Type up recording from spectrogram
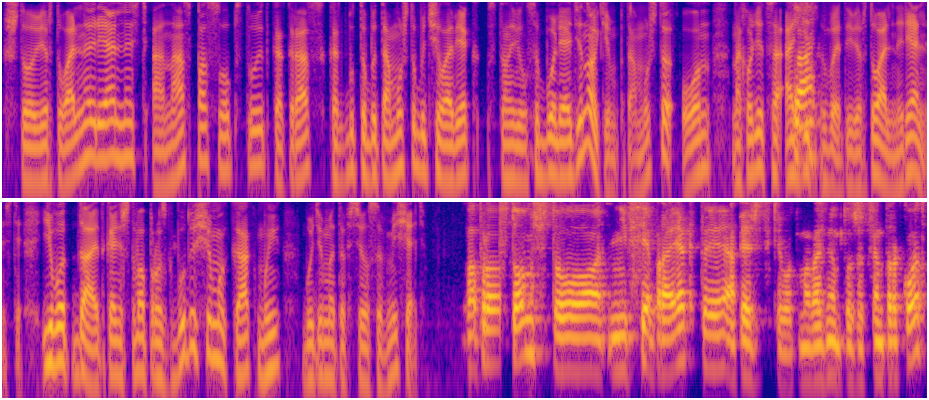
что виртуальная реальность, она способствует как раз как будто бы тому, чтобы человек становился более одиноким, потому что он находится один да. в этой виртуальной реальности. И вот, да, это, конечно, вопрос к будущему, как мы будем это все совмещать. Вопрос в том, что не все проекты, опять же таки, вот мы возьмем тоже Центр Код,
